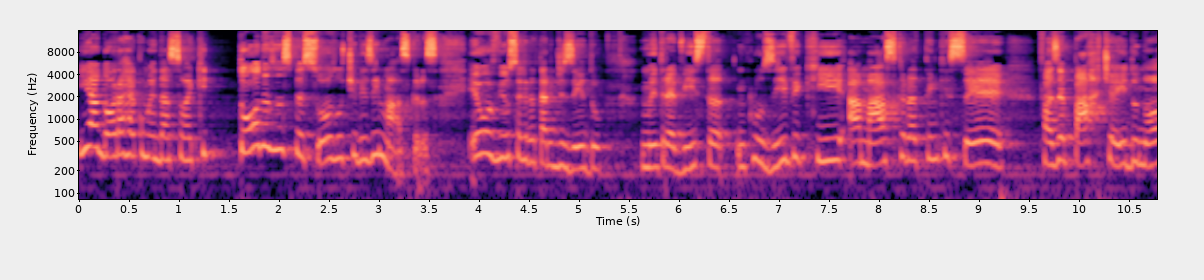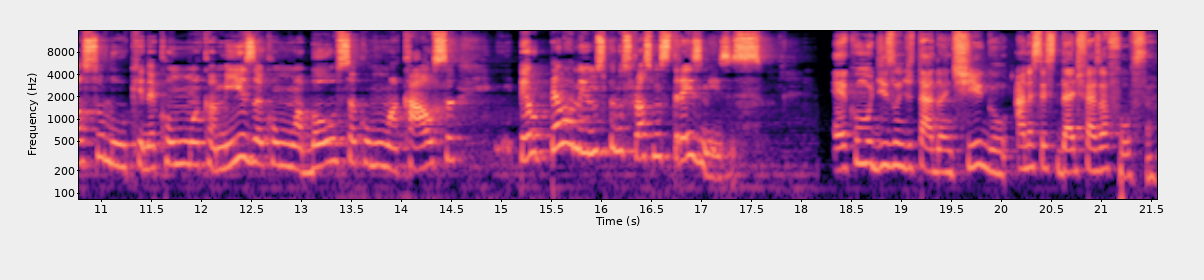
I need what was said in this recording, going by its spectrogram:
E agora a recomendação é que todas as pessoas utilizem máscaras. Eu ouvi o secretário dizendo numa entrevista, inclusive, que a máscara tem que ser fazer parte aí do nosso look, né, como uma camisa, como uma bolsa, como uma calça pelo, pelo menos pelos próximos três meses. É como diz um ditado antigo, a necessidade faz a força.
